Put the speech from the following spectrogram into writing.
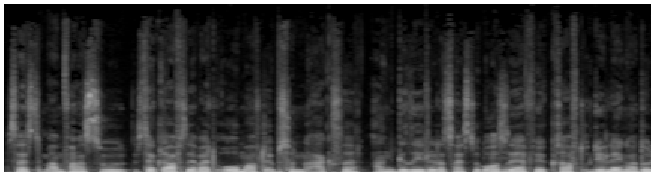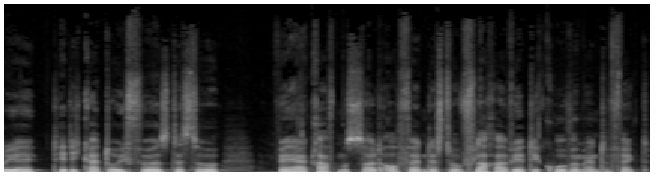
Das heißt, am Anfang hast du, ist der Graph sehr weit oben auf der Y-Achse angesiedelt. Das heißt, du brauchst mhm. sehr viel Kraft und je länger du die Tätigkeit durchführst, desto weniger Kraft musst du halt aufwenden, desto flacher wird die Kurve im Endeffekt.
